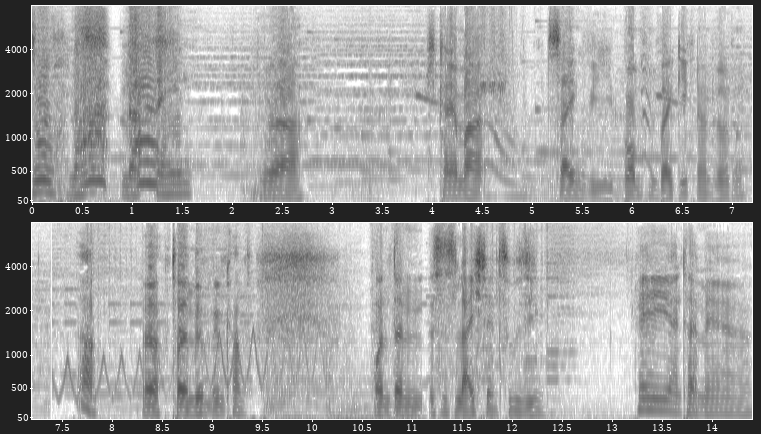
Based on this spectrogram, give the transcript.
So, na, nein! Ja. Ich kann ja mal zeigen, wie Bomben bei Gegnern wirken. Ah, ja, toll, mit im Kampf. Und dann ist es leichter, ihn zu besiegen. Hey, ein Teil mehr.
